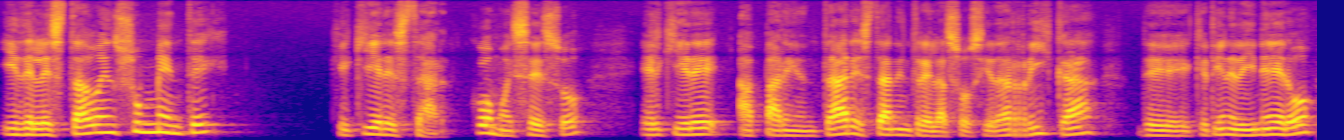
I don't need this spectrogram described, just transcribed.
Y del estado en su mente que quiere estar. ¿Cómo es eso? Él quiere aparentar estar entre la sociedad rica, de, que tiene dinero,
